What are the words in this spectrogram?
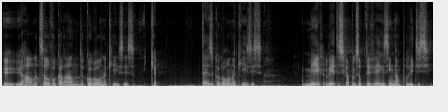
u, u haalt het zelf ook al aan, de coronacrisis. Ik heb tijdens de coronacrisis meer wetenschappers op tv gezien dan politici.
